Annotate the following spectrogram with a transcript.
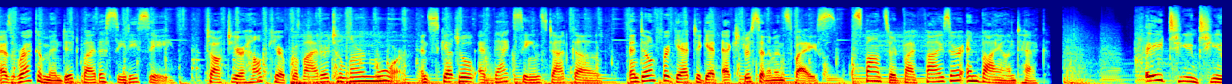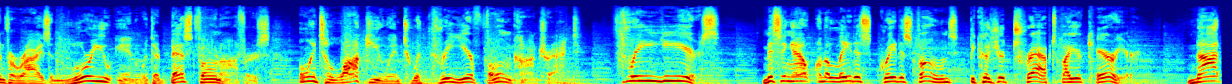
as recommended by the CDC. Talk to your healthcare provider to learn more and schedule at vaccines.gov. And don't forget to get extra cinnamon spice. Sponsored by Pfizer and BioNTech. AT&T and Verizon lure you in with their best phone offers, only to lock you into a three-year phone contract. Three years. Missing out on the latest, greatest phones because you're trapped by your carrier. Not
